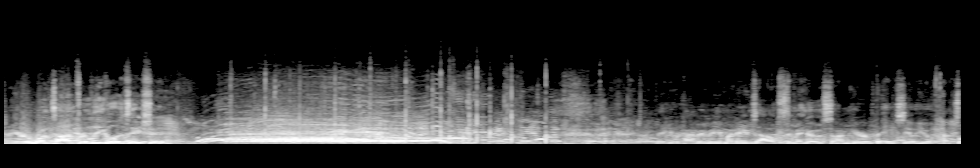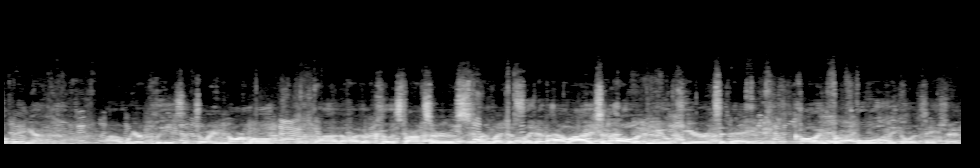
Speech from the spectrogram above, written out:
Can I hear it one time for legalization? Thank you for having me. My name is Alex Domingos, and I'm here with the ACLU of Pennsylvania. Uh, we are pleased to join NORML, uh, the other co-sponsors, our legislative allies, and all of you here today, calling for full legalization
